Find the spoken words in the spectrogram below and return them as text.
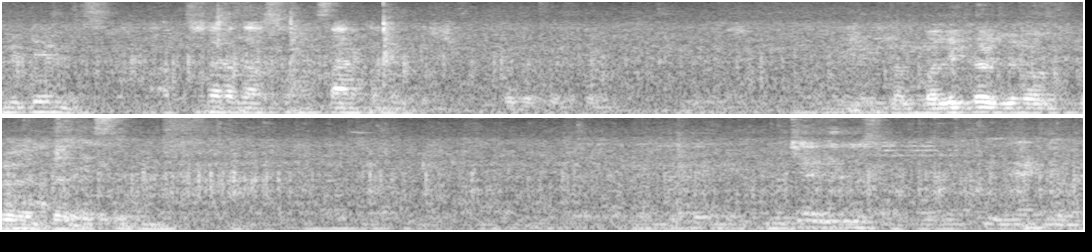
ಮಿಡ್ ಡೇ ಮೀಲ್ಸ್ ಅಕ್ಷರದಾಸ ಸಾಯಂಕಾಲ ನಮ್ಮ ಮಲ್ಲಿಕಾರ್ಜುನ ಅವ್ರ ಹೆಸರು ಮೈಸೂರು ಇಲ್ಲಿ ಇಲ್ಲಿ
